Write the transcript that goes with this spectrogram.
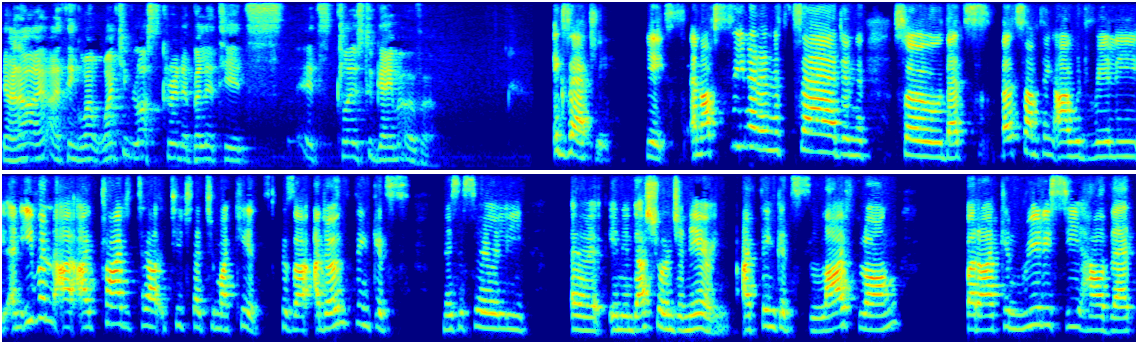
Yeah, no, I, I think once you've lost credibility, it's it's close to game over. Exactly. Yes, and I've seen it, and it's sad, and so that's that's something I would really, and even I, I try to tell, teach that to my kids because I, I don't think it's necessarily uh, in industrial engineering. I think it's lifelong, but I can really see how that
